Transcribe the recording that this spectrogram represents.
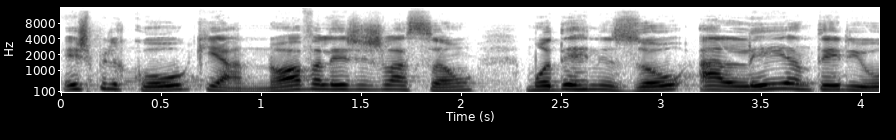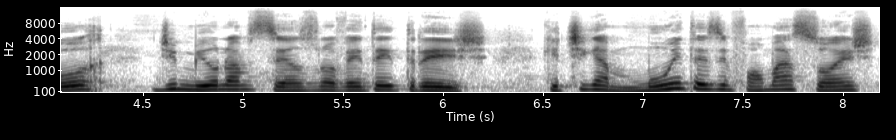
explicou que a nova legislação modernizou a lei anterior de 1993, que tinha muitas informações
